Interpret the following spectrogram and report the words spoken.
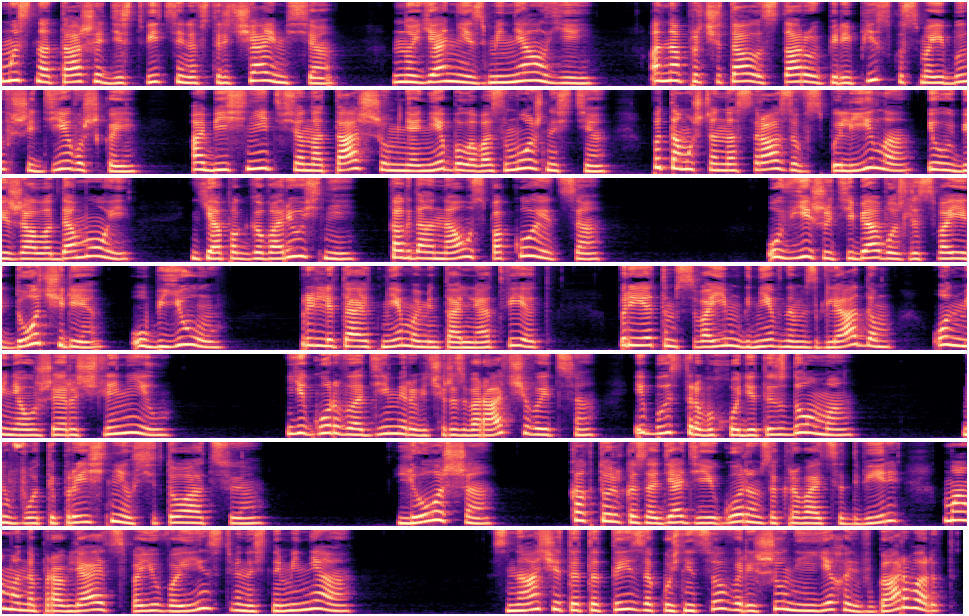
«Мы с Наташей действительно встречаемся, но я не изменял ей. Она прочитала старую переписку с моей бывшей девушкой. Объяснить все Наташе у меня не было возможности, потому что она сразу вспылила и убежала домой. Я поговорю с ней, когда она успокоится. «Увижу тебя возле своей дочери, убью!» Прилетает мне моментальный ответ. При этом своим гневным взглядом он меня уже расчленил. Егор Владимирович разворачивается и быстро выходит из дома. Ну вот и прояснил ситуацию. «Лёша!» Как только за дядей Егором закрывается дверь, мама направляет свою воинственность на меня. «Значит, это ты из-за Кузнецова решил не ехать в Гарвард?»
